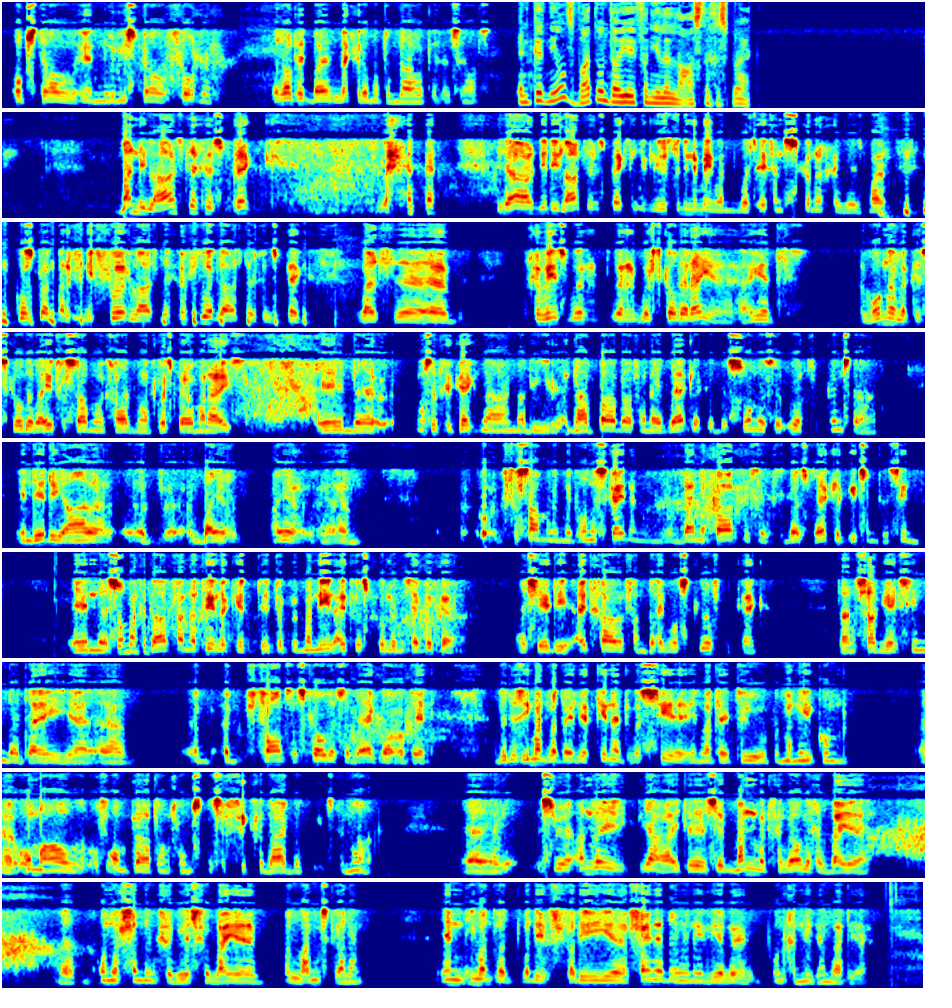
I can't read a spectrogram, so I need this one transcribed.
opstel en hoe die spel vorder. Dit is altyd baie lekker om met hom daaroor te gesels. En Corneels, wat onthou jy van julle laaste gesprek? Man, die laaste gesprek Ja, die, die laaste gesprek sal ek liewer nie meer want was effens skinnig geweest, maar kom ons praat maar van die voorlaaste voorlaaste gesprek was uh, uh gewees oor oor oor skilderye. Hy het 'n wonderlike skilderyversameling gehad wat was by hom in huis. En uh ons het gekyk na na die na 'n paar daarvan uit werklik 'n besonderse oog vir kuns gehad. En deur die jare uh, baie baie ehm uh, versameling met onderskeiding bymekaar gesit. Dit was werklik iets om te sien. En uh, sommige daarvan natuurlik het het op 'n manier uitgespoel in sy boeke. As jy die uitgawe van Duiwelskloof kyk, dan sal jy sien dat hy 'n uh, 'n uh, Franse skilder se werk daarop het. Dit is iemand wat hy leer ken het oor see en wat hy toe op 'n manier kon uh, omhaal of ompraat om hom spesifiek vir daai boek iets te maak. Uh so Andre ja, hy het 'n so man met geweldige wye uh, ondervinding gewees vir wye belangstelling en iemand wat wat die wat die uh, fynere dinge in die lewe kon geniet en waardeer.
